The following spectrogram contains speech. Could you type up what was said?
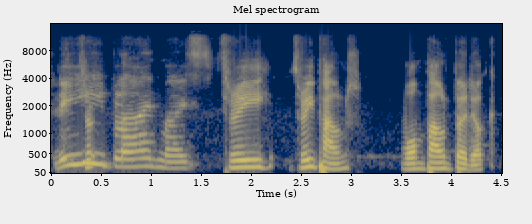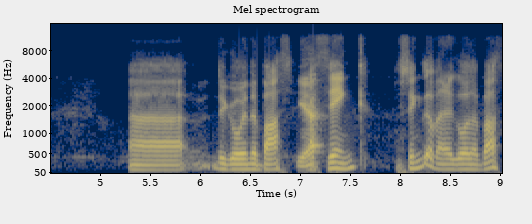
Three blind mice. three three pounds, one pound per duck. Uh, they go in the bath. I Yeah. think. I think they're gonna go in the bath.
